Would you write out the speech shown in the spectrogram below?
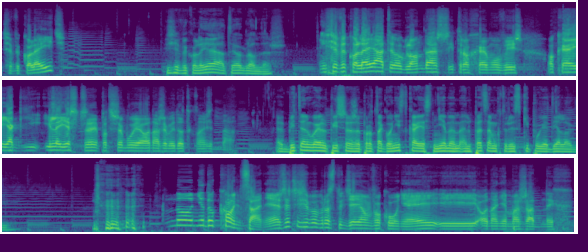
się wykoleić I się wykoleje, a ty oglądasz. i się wykoleja, a ty oglądasz i trochę mówisz, okej, jak i- ile jeszcze potrzebuje ona, żeby dotknąć dna. Beaten Whale pisze, że protagonistka jest niemym NPC-em, który skipuje dialogi. No nie do końca, nie? Rzeczy się po prostu dzieją wokół niej i ona nie ma żadnych,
